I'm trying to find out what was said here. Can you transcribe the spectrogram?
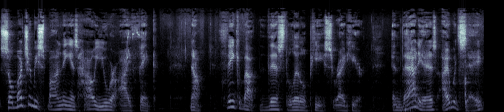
so much of responding is how you or I think. Now, think about this little piece right here. And that is, I would say,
